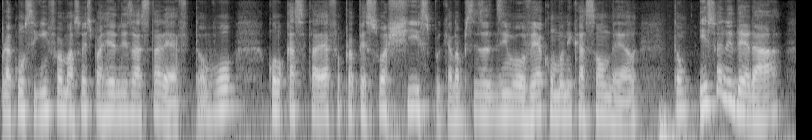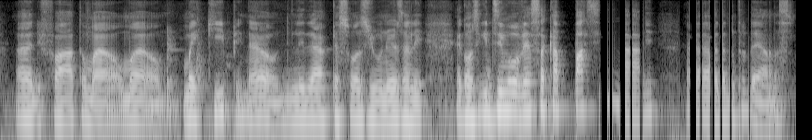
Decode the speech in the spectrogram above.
para conseguir informações para realizar essa tarefa. Então, vou colocar essa tarefa para a pessoa X, porque ela precisa desenvolver a comunicação dela. Então, isso é liderar uh, de fato, uma, uma, uma equipe, né, de liderar pessoas júniores ali. É conseguir desenvolver essa capacidade uh, dentro delas.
